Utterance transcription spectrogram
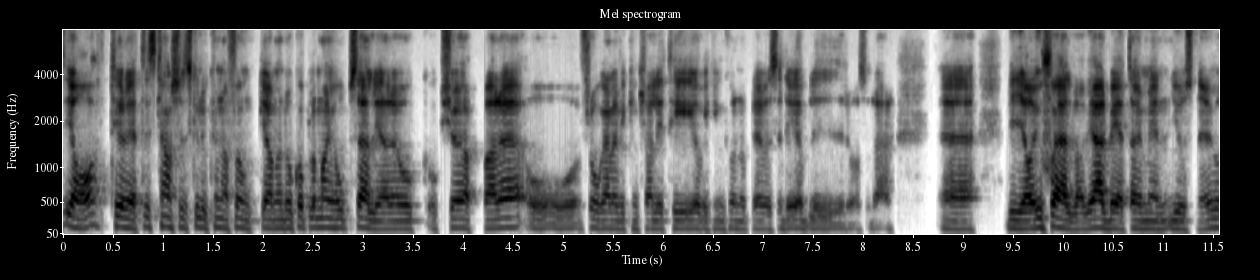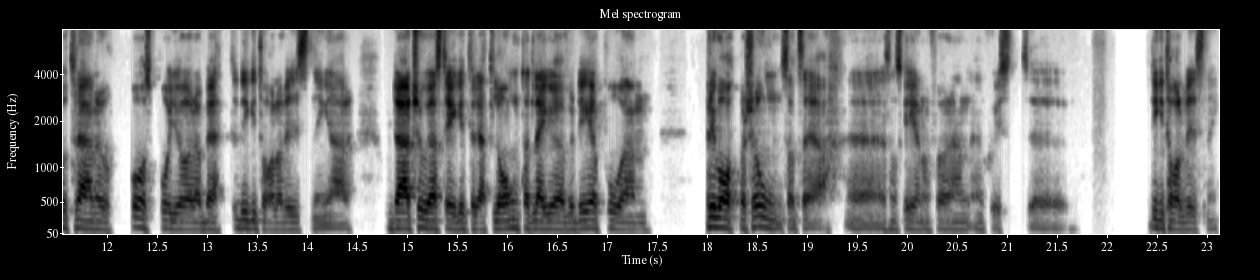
ja, teoretiskt kanske det skulle kunna funka, men då kopplar man ihop säljare och, och köpare och frågan är vilken kvalitet och vilken kundupplevelse det blir och sådär. Eh, vi har ju själva, vi arbetar med just nu och tränar upp oss på att göra bättre digitala visningar. Där tror jag steget är rätt långt att lägga över det på en privatperson så att säga, eh, som ska genomföra en, en schysst eh, digital visning.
